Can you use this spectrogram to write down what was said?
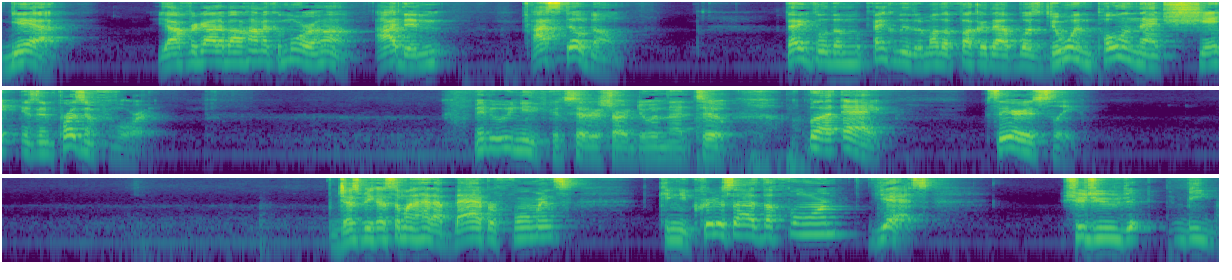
Yeah. Y'all forgot about Hana Kimura, huh? I didn't. I still don't. Thankfully, the, thankfully, the motherfucker that was doing pulling that shit is in prison for it. Maybe we need to consider start doing that too. But hey, seriously, just because someone had a bad performance, can you criticize the form? Yes. Should you be,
